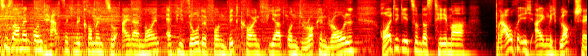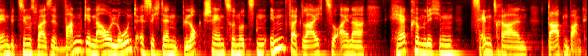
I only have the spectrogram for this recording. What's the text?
Zusammen und herzlich willkommen zu einer neuen Episode von Bitcoin, Fiat und Rock'n'Roll. Heute geht es um das Thema, brauche ich eigentlich Blockchain, beziehungsweise wann genau lohnt es sich denn, Blockchain zu nutzen im Vergleich zu einer herkömmlichen zentralen Datenbank?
